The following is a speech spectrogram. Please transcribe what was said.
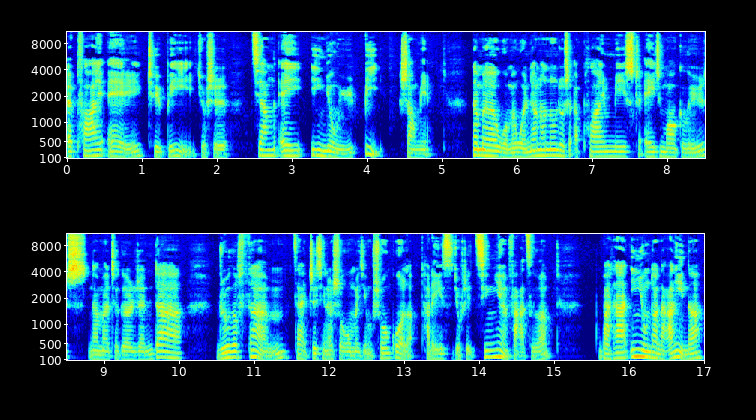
apply A to B 就是 将 A 应用于 B 上面，那么我们文章当中就是 apply Mr. Acemoglu's。那么这个人的 rule of thumb 在之前的时候我们已经说过了，它的意思就是经验法则。把它应用到哪里呢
